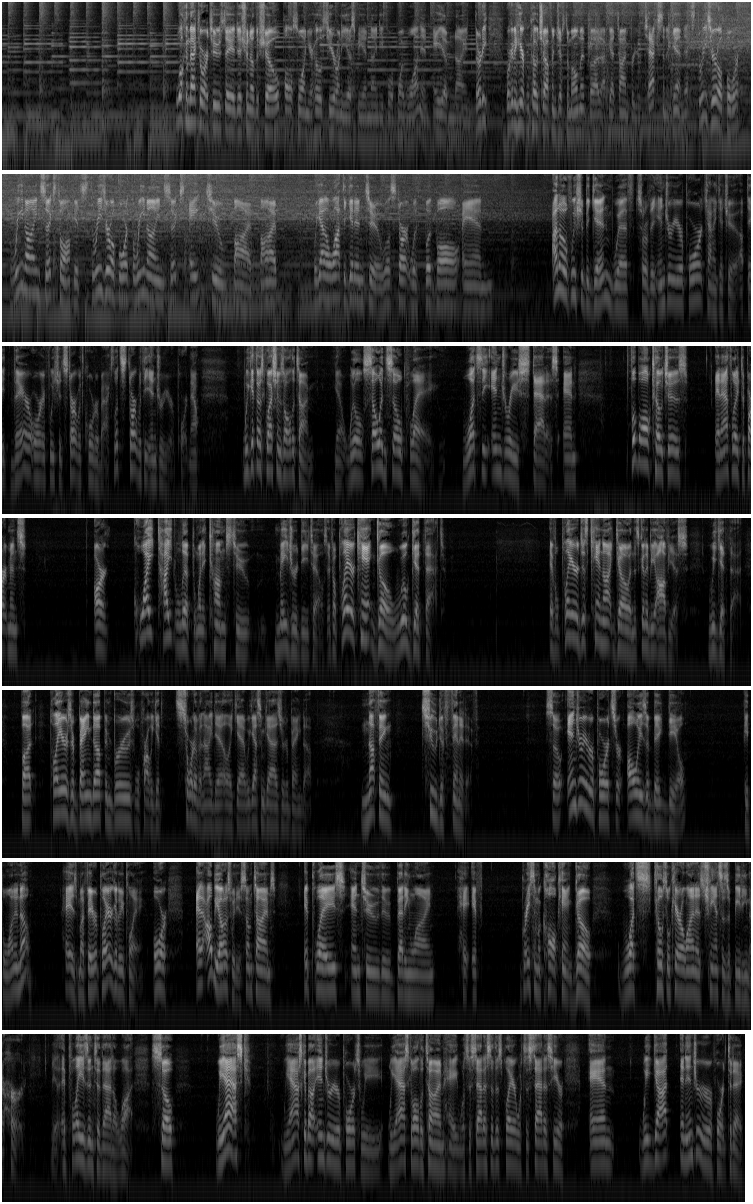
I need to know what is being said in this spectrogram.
Welcome back to our Tuesday edition of the show. Paul Swann, your host here on ESPN 94.1 and AM 930. We're going to hear from Coach Huff in just a moment, but I've got time for your text. And again, that's 304 396 Talk. It's 304 396 8255. We got a lot to get into. We'll start with football and I don't know if we should begin with sort of the injury report, kind of get you an update there, or if we should start with quarterbacks. Let's start with the injury report. Now, we get those questions all the time. You know, will so and so play? What's the injury status? And football coaches and athletic departments are quite tight lipped when it comes to major details. If a player can't go, we'll get that if a player just cannot go and it's going to be obvious, we get that. But players are banged up and bruised, we'll probably get sort of an idea like, yeah, we got some guys that are banged up. Nothing too definitive. So injury reports are always a big deal. People want to know, hey, is my favorite player going to be playing? Or, and I'll be honest with you, sometimes it plays into the betting line. Hey, if Grayson McCall can't go, what's Coastal Carolina's chances of beating the herd? It plays into that a lot. So we ask, we ask about injury reports. We we ask all the time, hey, what's the status of this player? What's the status here? And we got an injury report today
